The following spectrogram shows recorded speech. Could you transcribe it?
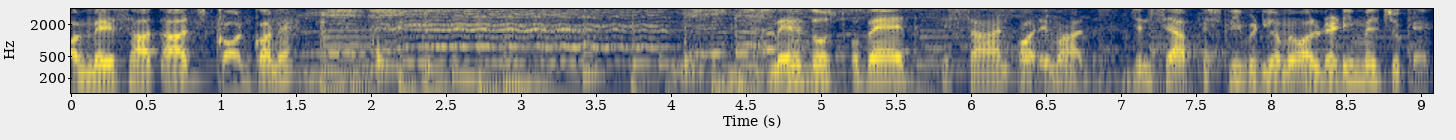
और मेरे साथ आज कौन कौन है? मेरे दोस्त उबैद हिसान और इमाद जिनसे आप पिछली वीडियो में ऑलरेडी मिल चुके हैं।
